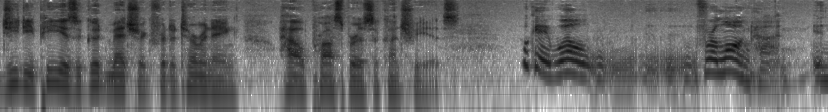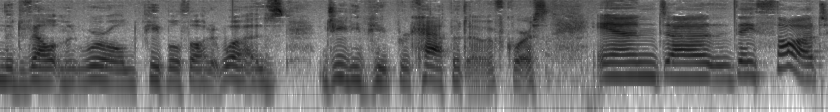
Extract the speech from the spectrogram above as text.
GDP is a good metric for determining how prosperous a country is? Okay, well, for a long time in the development world, people thought it was GDP per capita, of course. And uh, they thought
